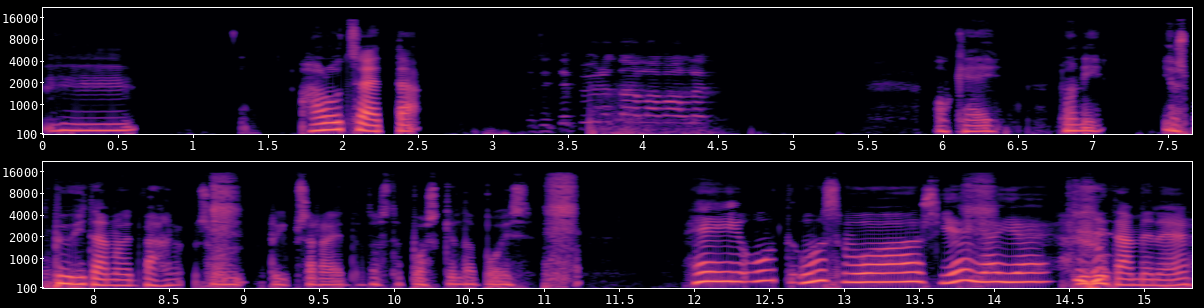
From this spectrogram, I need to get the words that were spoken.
Mm. Haluatko, että... Ja sitten pyydetään lavalle. Okei, okay. no niin. Jos pyyhitään noit vähän sun ripsareita tuosta poskilta pois. Hei, uut, uusi vuosi, jee, jee, jee. Miten tää menee?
